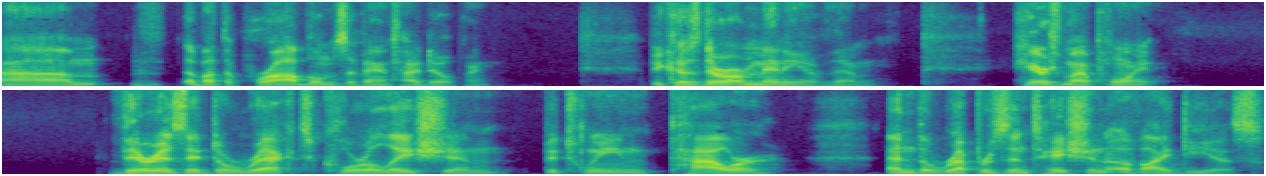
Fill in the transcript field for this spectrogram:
um, about the problems of anti-doping because there are many of them. Here's my point. There is a direct correlation between power and the representation of ideas.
